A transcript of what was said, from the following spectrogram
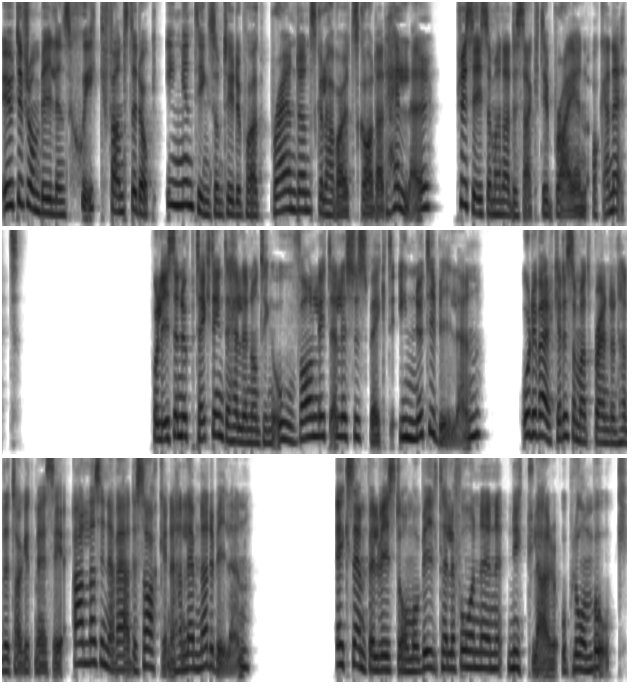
Utifrån bilens skick fanns det dock ingenting som tydde på att Brandon skulle ha varit skadad heller, precis som han hade sagt till Brian och Annette. Polisen upptäckte inte heller någonting ovanligt eller suspekt inuti bilen och det verkade som att Brandon hade tagit med sig alla sina värdesaker när han lämnade bilen. Exempelvis då mobiltelefonen, nycklar och plånbok.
